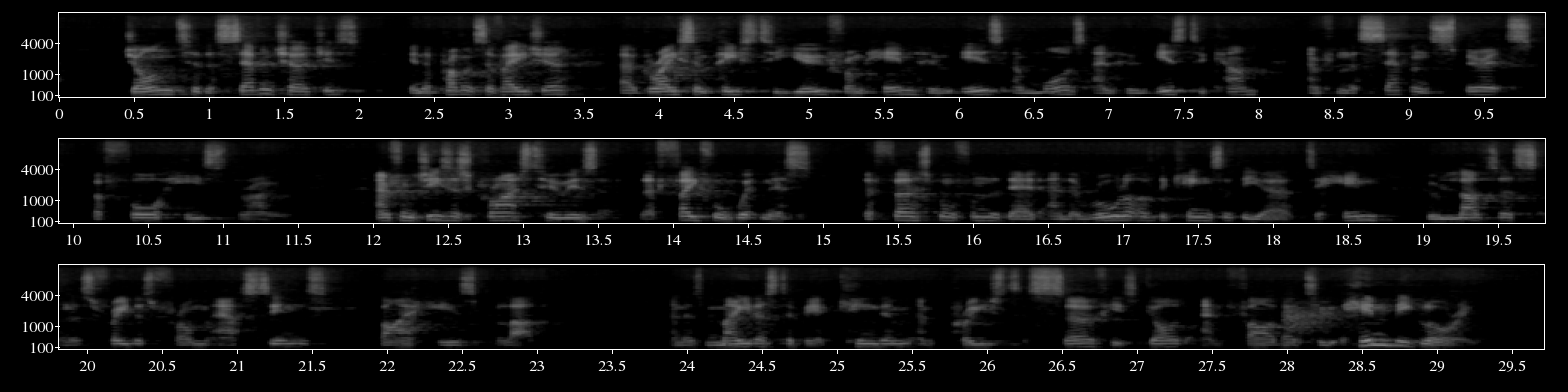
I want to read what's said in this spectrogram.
John to the seven churches in the province of Asia, uh, grace and peace to you from him who is and was and who is to come, and from the seven spirits before his throne, and from Jesus Christ, who is the faithful witness, the firstborn from the dead, and the ruler of the kings of the earth, to him who loves us and has freed us from our sins by his blood and has made us to be a kingdom and priests to serve his God and Father. To him be glory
